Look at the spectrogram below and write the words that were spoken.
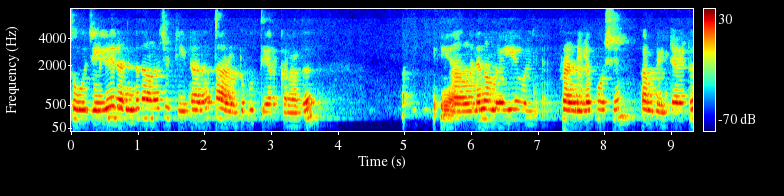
സൂചിയിൽ രണ്ട് തവണ ചുറ്റിയിട്ടാണ് താഴോട്ട് കുത്തി കുത്തിയിറക്കണത് അങ്ങനെ നമ്മൾ ഈ ഫ്രണ്ടിലെ പോർഷൻ കംപ്ലീറ്റ് ആയിട്ട്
